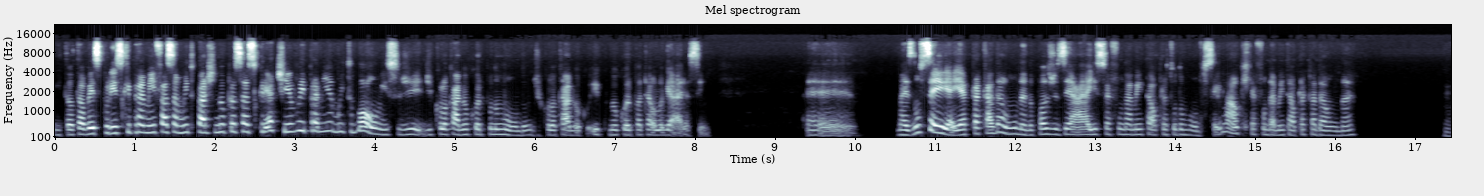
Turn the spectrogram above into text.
Então, talvez por isso que para mim faça muito parte do meu processo criativo e para mim é muito bom isso de, de colocar meu corpo no mundo, de colocar meu, meu corpo até o lugar, assim. É, mas não sei, aí é para cada um, né? Não posso dizer, ah, isso é fundamental para todo mundo. Sei lá o que é fundamental para cada um, né? Uhum.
